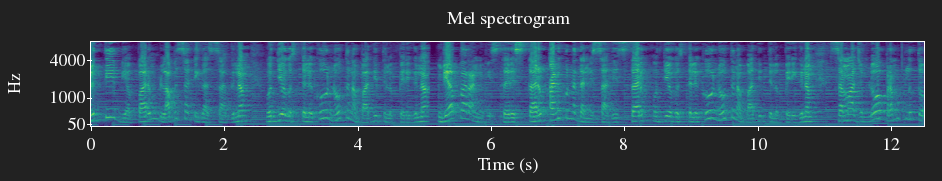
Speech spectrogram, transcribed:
వృత్తి వ్యాపారం లాభసాటిగా సాగిన. ఉద్యోగస్తులకు నూతన బాధ్యతలు పెరిగిన వ్యాపారాన్ని విస్తరిస్తారు. అనుకున్న దాన్ని సాధిస్తారు. ఉద్యోగస్తులకు నూతన బాధ్యతలు పెరిగిన. సమాజంలో ప్రముఖులతో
